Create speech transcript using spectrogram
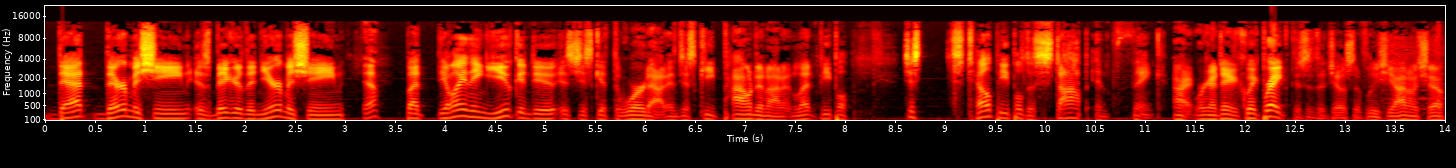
that their machine is bigger than your machine. Yeah. But the only thing you can do is just get the word out and just keep pounding on it and let people just tell people to stop and think. All right, we're going to take a quick break. This is the Joseph Luciano Show,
